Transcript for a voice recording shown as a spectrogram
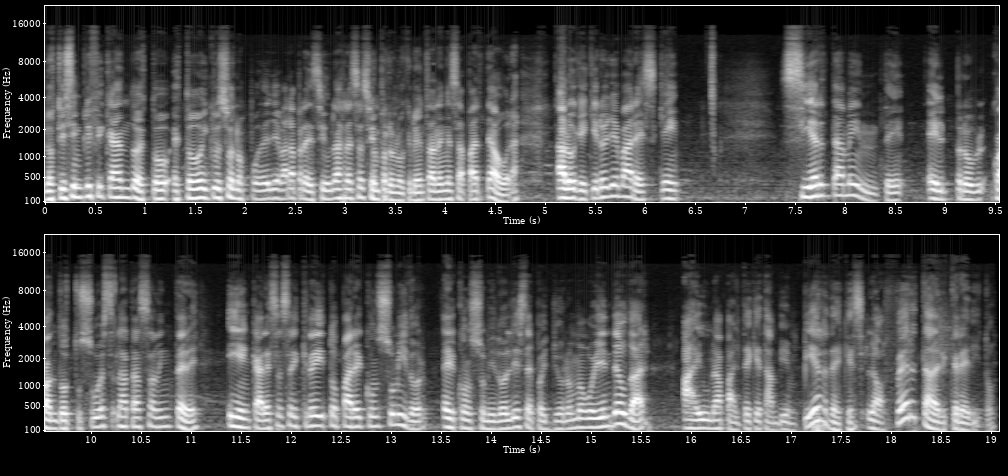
lo estoy simplificando, esto, esto incluso nos puede llevar a predecir una recesión, pero no quiero entrar en esa parte ahora. A lo que quiero llevar es que ciertamente el cuando tú subes la tasa de interés y encareces el crédito para el consumidor, el consumidor dice, pues yo no me voy a endeudar, hay una parte que también pierde, que es la oferta del crédito.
